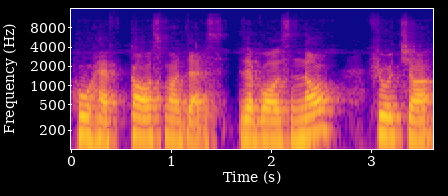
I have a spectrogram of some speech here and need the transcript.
who have caused my death. There was no future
